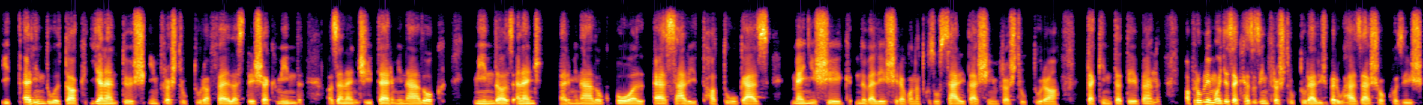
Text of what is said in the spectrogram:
Itt elindultak jelentős infrastruktúra fejlesztések mind az LNG terminálok, mind az LNG terminálokból elszállítható gáz mennyiség növelésére vonatkozó szállítási infrastruktúra tekintetében. A probléma, hogy ezekhez az infrastruktúrális beruházásokhoz is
